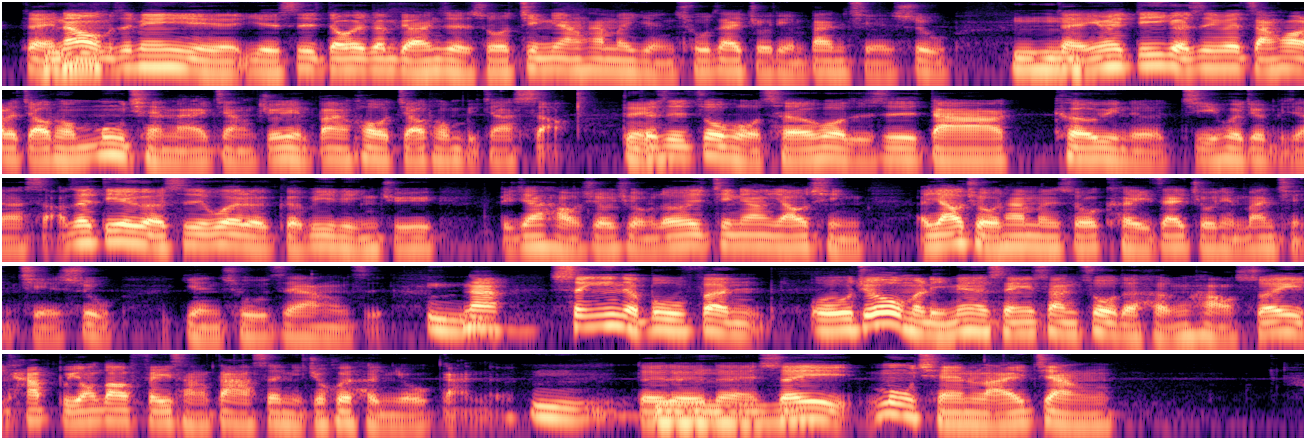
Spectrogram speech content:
对，那我们这边也也是都会跟表演者说，尽量他们演出在九点半结束。嗯，对，因为第一个是因为彰化的交通，目前来讲九点半后交通比较少，对，就是坐火车或者是搭客运的机会就比较少。再第二个是为了隔壁邻居比较好休息，我们都会尽量邀请，呃，要求他们说可以在九点半前结束演出这样子。嗯，那声音的部分，我我觉得我们里面的声音算做得很好，所以它不用到非常大声，你就会很有感了。嗯，对对对，嗯，所以目前来讲。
